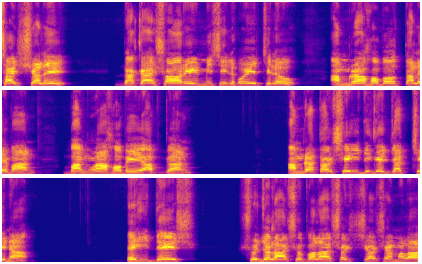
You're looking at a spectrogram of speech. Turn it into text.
ষাট সালে ঢাকা শহরে মিছিল হয়েছিল, আমরা হব তালেবান, বাংলা হবে আফগান। আমরা তো সেই দিকে যাচ্ছি না। এই দেশ সুজলা সুফলা শস্য শ্যামলা,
